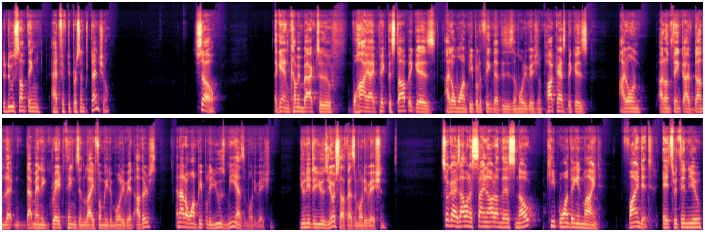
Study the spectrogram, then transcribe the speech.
to do something at 50% potential? So, again, coming back to why I picked this topic is I don't want people to think that this is a motivational podcast because I don't I don't think I've done that, that many great things in life for me to motivate others. And I don't want people to use me as a motivation. You need to use yourself as a motivation. So, guys, I want to sign out on this note. Keep one thing in mind find it, it's within you.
